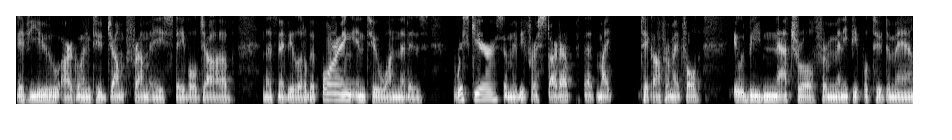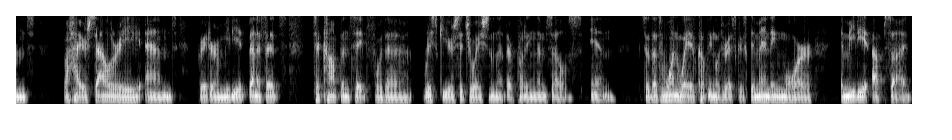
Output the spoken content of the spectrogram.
if you are going to jump from a stable job that's maybe a little bit boring into one that is riskier, so maybe for a startup that might take off or might fold, it would be natural for many people to demand a higher salary and greater immediate benefits to compensate for the riskier situation that they're putting themselves in. So that's one way of coping with risk is demanding more immediate upside.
